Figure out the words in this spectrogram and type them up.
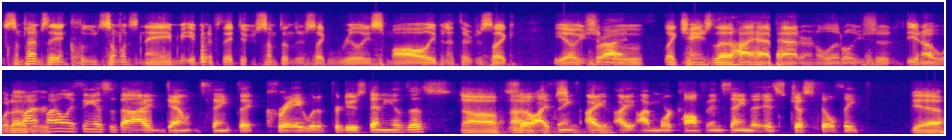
sometimes they include someone's name, even if they do something that's like really small, even if they're just like, yo, you should Right. move, like change the hi hat pattern a little. You should, you know, whatever. my only thing is that I don't think that Cray would have produced any of this. no, So don't I, think so I. I I'm more confident saying that it's just filthy. yeah,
